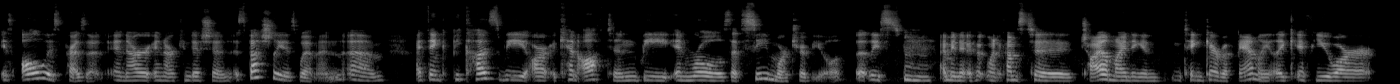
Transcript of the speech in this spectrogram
is always present in our in our condition, especially as women. Um, I think because we are can often be in roles that seem more trivial. At least, mm-hmm. I mean, if, when it comes to child minding and taking care of a family, like if you are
